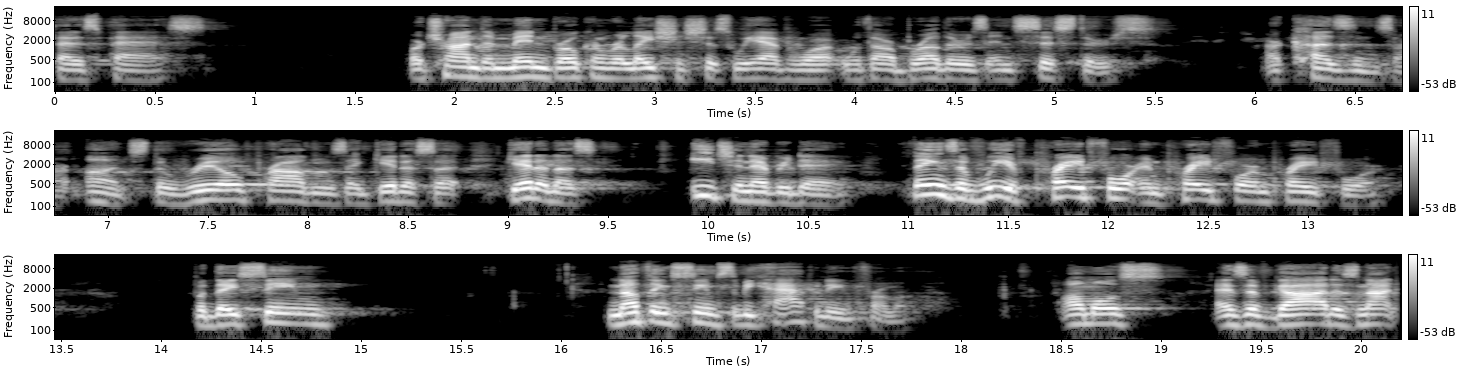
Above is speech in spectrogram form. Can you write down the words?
that is passed, or trying to mend broken relationships we have with our brothers and sisters, our cousins, our aunts, the real problems that get us, get at us each and every day. Things that we have prayed for and prayed for and prayed for but they seem, nothing seems to be happening from them. Almost as if God is not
